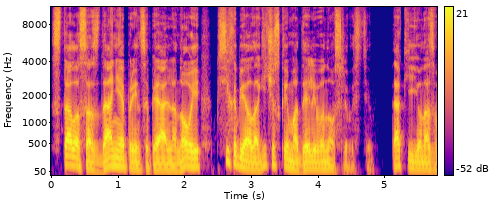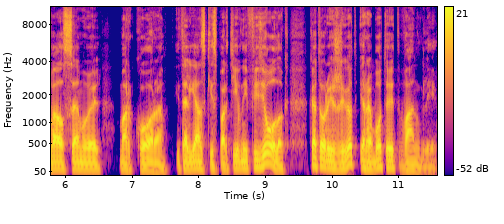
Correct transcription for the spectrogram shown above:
стало создание принципиально новой психобиологической модели выносливости. Так ее назвал Сэмуэль Маркора, итальянский спортивный физиолог, который живет и работает в Англии.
